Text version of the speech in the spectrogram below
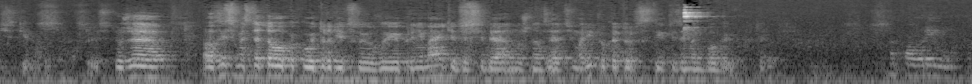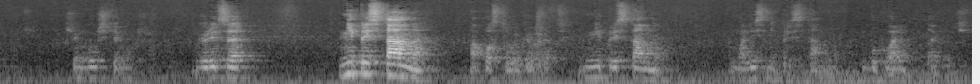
молитвы. То есть уже в зависимости от того, какую традицию вы принимаете для себя, нужно взять молитву, которая состоит из имен Бога и повторить по времени. Чем больше, тем лучше. Говорится, непрестанно, апостолы говорят, непрестанно, молись непрестанно, буквально так звучит.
